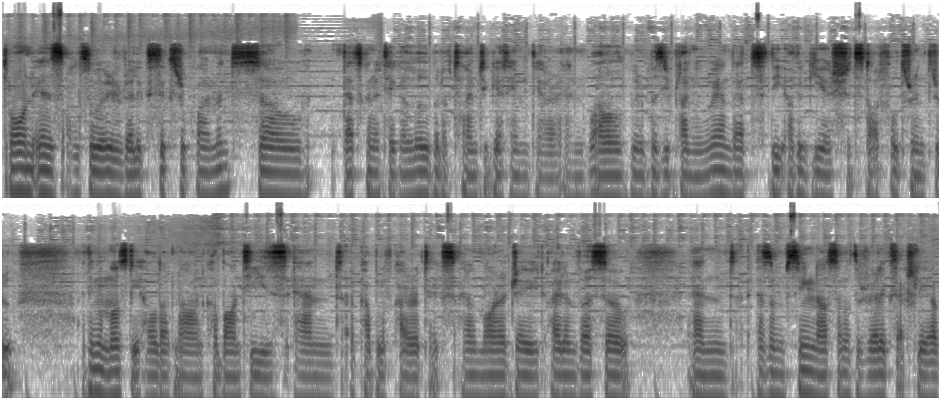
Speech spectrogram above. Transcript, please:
Thrawn is also a Relic 6 requirement, so that's going to take a little bit of time to get him there, and while we're busy plugging away on that, the other gear should start filtering through. I think I'm mostly held up now on Carbantis and a couple of know Mara Jade, Iden Versio, and as I'm seeing now, some of the relics actually are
